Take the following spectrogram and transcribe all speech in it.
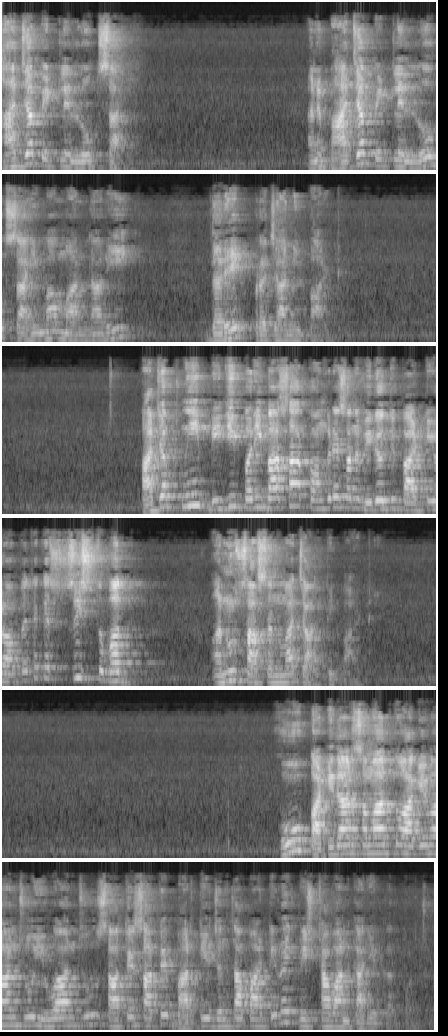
ભાજપ એટલે લોકશાહી. અને ભાજપ એટલે લોકશાહીમાં માનનારી દરેક પ્રજાની પાર્ટી. ભાજપની બીજી પરિભાષા કોંગ્રેસ અને વિરોધી પાર્ટીઓ આપે છે કે શિસ્તબદ્ધ અનુશાસનમાં ચાલતી પાર્ટી. હું પાટીદાર સમાજનો આગેવાન છું, યુવાન છું, સાથે સાથે ભારતીય જનતા પાર્ટીનો એક નિષ્ઠાવાન કાર્યકર પણ છું.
